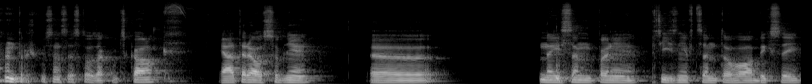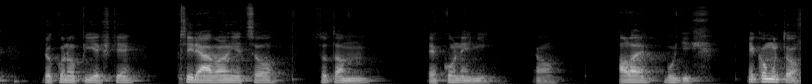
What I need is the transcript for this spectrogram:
Trošku jsem se z toho zakuckal. Já teda osobně e, nejsem úplně příznivcem toho, abych si do konopí ještě přidával něco, co tam jako není. Jo. Ale budíš. Někomu to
